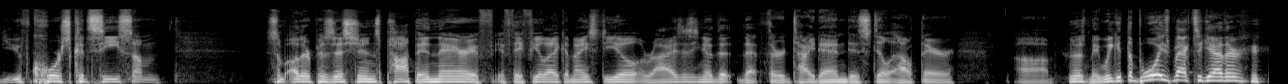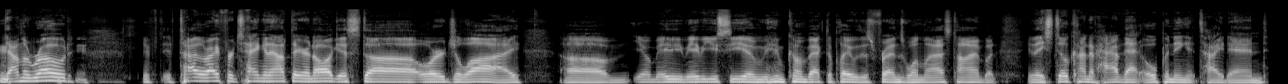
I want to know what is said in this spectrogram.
you of course could see some some other positions pop in there if if they feel like a nice deal arises. You know that that third tight end is still out there. Um, who knows? Maybe we get the boys back together down the road. If if Tyler Eifert's hanging out there in August uh, or July, um, you know, maybe maybe you see him him come back to play with his friends one last time, but you know, they still kind of have that opening at tight end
